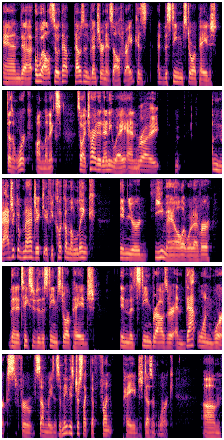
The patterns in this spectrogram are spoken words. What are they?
and, uh, oh, well, so that, that was an adventure in itself, right? Because the Steam store page doesn't work on Linux. So I tried it anyway and right. Magic of magic, if you click on the link in your email or whatever, then it takes you to the Steam store page in the Steam browser, and that one works for some reason. So maybe it's just like the front page doesn't work. Um,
